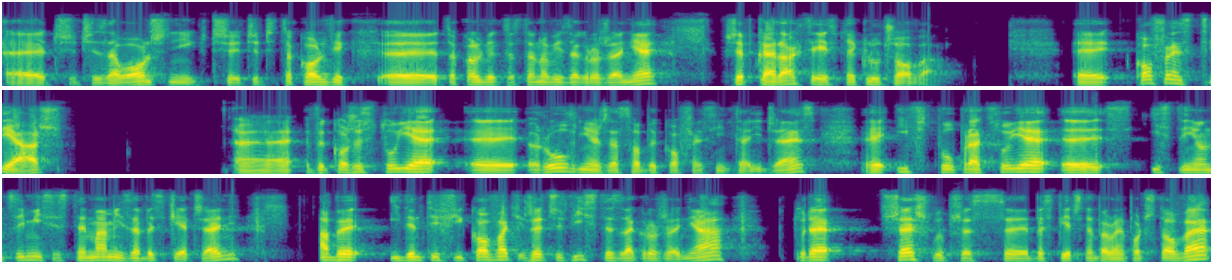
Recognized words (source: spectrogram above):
E, czy, czy załącznik, czy, czy, czy cokolwiek, e, cokolwiek, co stanowi zagrożenie, szybka reakcja jest tutaj kluczowa. E, Cofense Triage wykorzystuje również zasoby Cofense Intelligence i współpracuje z istniejącymi systemami zabezpieczeń, aby identyfikować rzeczywiste zagrożenia, które przeszły przez bezpieczne bramy pocztowe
